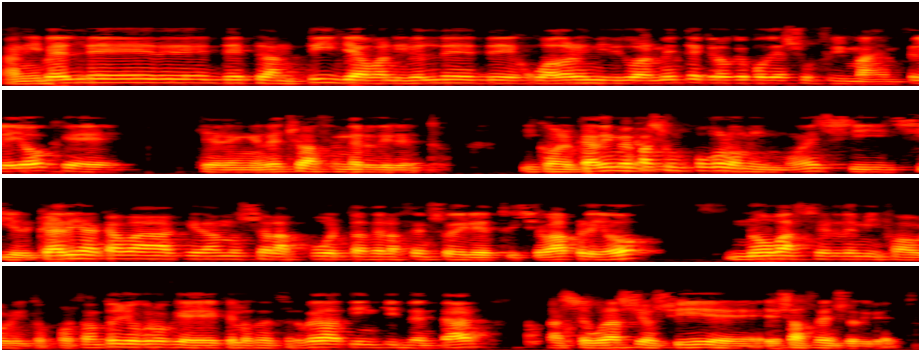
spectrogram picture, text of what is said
a nivel de, de- de plantilla o a nivel de, de jugadores individualmente creo que podía sufrir más empleo que, que en el hecho de ascender directo. Y con el Cádiz me pasa un poco lo mismo, ¿eh? Si, si el Cádiz acaba quedándose a las puertas del ascenso directo y se va a playoff, no va a ser de mis favoritos. Por tanto, yo creo que, que los de Cervera tienen que intentar asegurar sí o sí eh, ese ascenso directo.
